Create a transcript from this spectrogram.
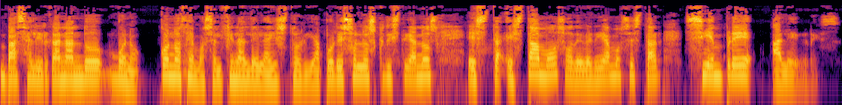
va a salir ganando, bueno, conocemos el final de la historia. Por eso los cristianos estamos o deberíamos estar siempre alegres.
